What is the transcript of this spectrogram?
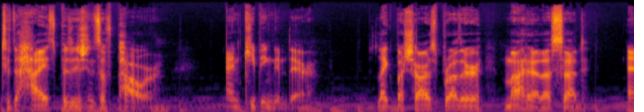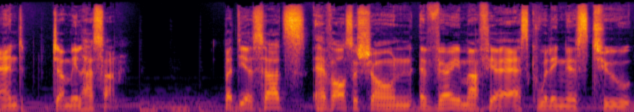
to the highest positions of power, and keeping them there, like Bashar's brother Maher al Assad and Jamil Hassan. But the Assads have also shown a very mafia esque willingness to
